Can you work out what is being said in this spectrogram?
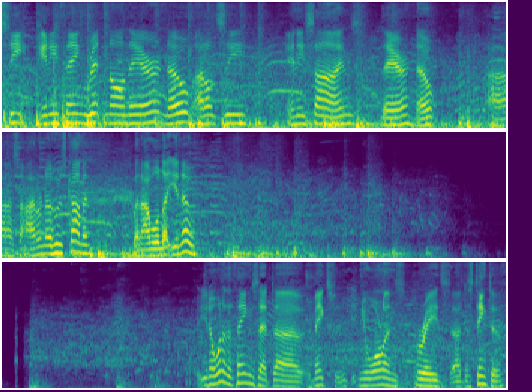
see anything written on there. No, I don't see any signs there. No. Uh, so I don't know who's coming, but I will let you know. You know, one of the things that uh, makes New Orleans parades uh, distinctive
